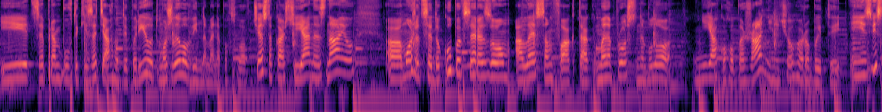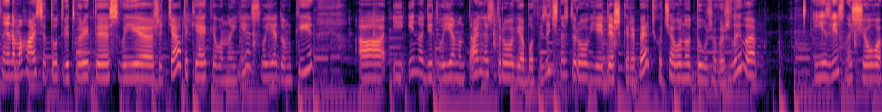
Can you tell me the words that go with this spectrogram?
І це прям був такий затягнутий період. Можливо, він на мене повпливав. Чесно кажучи, я не знаю. Е, Може, це докупи все разом, але сам факт так. У мене просто не було ніякого бажання нічого робити. І звісно, я намагаюся тут відтворити своє життя, таке, яке воно є, свої думки. А, і іноді твоє ментальне здоров'я або фізичне здоров'я йде шкереберть, хоча воно дуже важливе. І звісно, що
